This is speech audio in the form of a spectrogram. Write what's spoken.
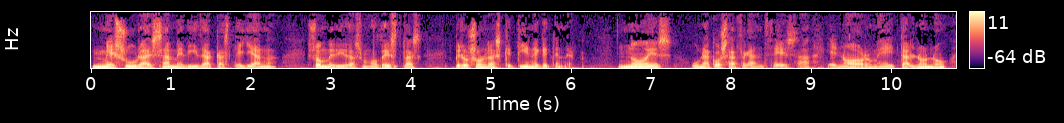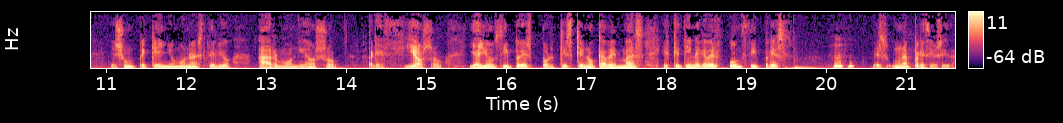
mesura, esa medida castellana, son medidas modestas, pero son las que tiene que tener. No es una cosa francesa enorme y tal, no, no. Es un pequeño monasterio armonioso, precioso. Y hay un ciprés porque es que no cabe más. Es que tiene que haber un ciprés. Es una preciosidad.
